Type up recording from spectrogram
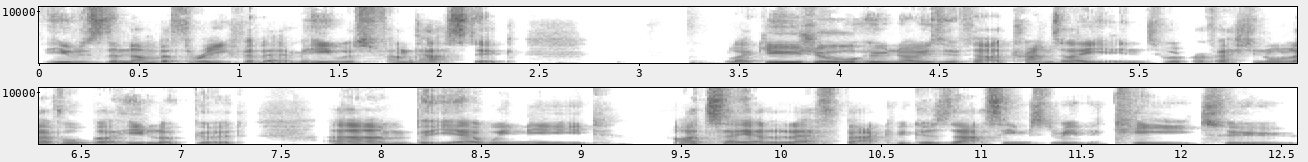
he was the number three for them. He was fantastic. Like usual, who knows if that translate into a professional level, but he looked good. Um, but yeah, we need I'd say a left back because that seems to be the key to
